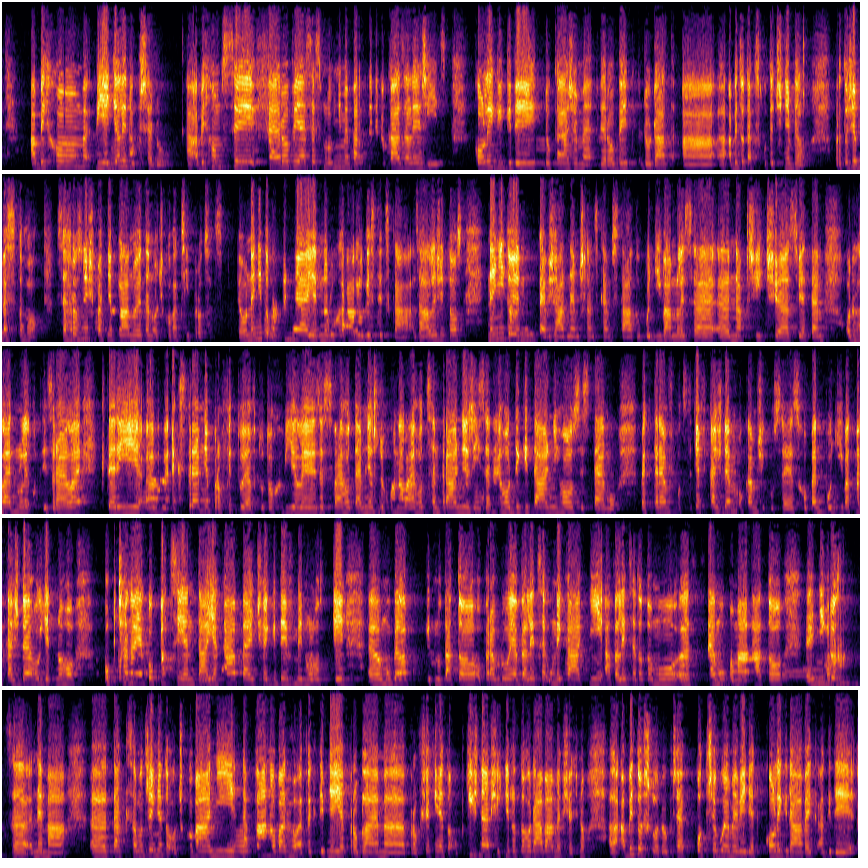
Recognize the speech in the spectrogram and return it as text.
abychom věděli dopředu, a abychom si férově se smluvními partnery dokázali říct, kolik kdy dokážeme vyrobit, dodat a aby to tak skutečně bylo. Protože bez toho se hrozně špatně plánuje ten očkovací proces. Jo, není to úplně jednoduchá logistická záležitost, není to jednoduché v žádném členském státu. Podíváme-li se eh, napříč eh, světem, odhlédnuli od Izraele, který eh, extrémně profituje v tuto chvíli ze svého téměř dokonalého centrálně řízeného digitálního systému, ve kterém v podstatě v každém okamžiku se je schopen podívat na každého jednoho občana jako pacienta, jaká péče kdy v minulosti mu byla poskytnuta. To opravdu je velice unikátní a velice to tomu systému pomáhá. To nikdo Eh, nemá, eh, tak samozřejmě to očkování, naplánovat ho efektivně je problém eh, pro všechny, je to obtížné, všichni do toho dáváme všechno, ale aby to šlo dobře, potřebujeme vědět, kolik dávek a kdy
